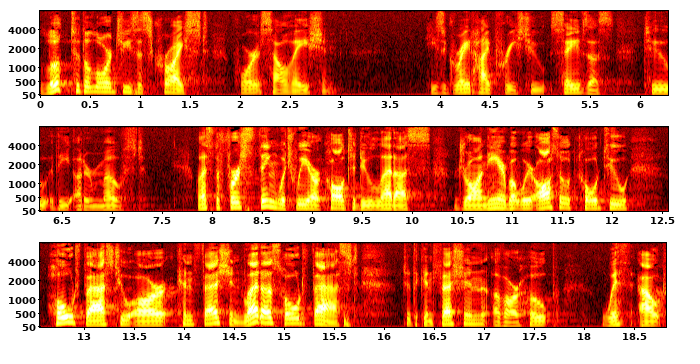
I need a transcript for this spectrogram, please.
Look to the Lord Jesus Christ for salvation. He's a great high priest who saves us to the uttermost. Well, that's the first thing which we are called to do. Let us draw near. But we're also told to hold fast to our confession. Let us hold fast to the confession of our hope without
